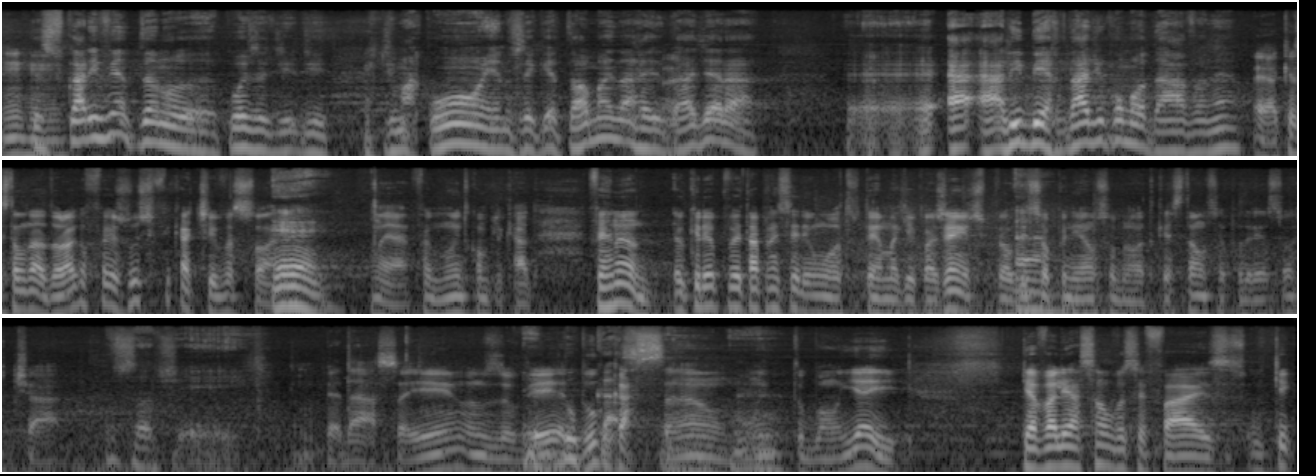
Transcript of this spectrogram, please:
Uhum. Eles ficaram inventando coisa de, de, de, maconha, não sei o que tal, mas na realidade é. era é, é, a, a, liberdade incomodava, né? É, a questão da droga foi justificativa só, né? É. É, foi muito complicado. Fernando, eu queria aproveitar para inserir um outro tema aqui com a gente, para ouvir é. sua opinião sobre uma outra questão. Você poderia sortear? Sorteei. Um pedaço aí, vamos ouvir. Educação. Educação. É. Muito bom. E aí? Que avaliação você faz? O que,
